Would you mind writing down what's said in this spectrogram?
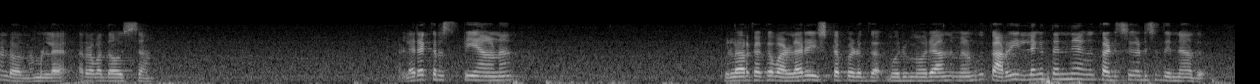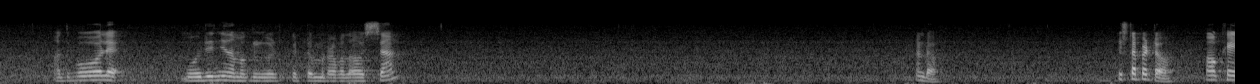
കണ്ടോ? നമ്മളുടെ റവദോശ വളരെ ക്രിസ്പിയാണ്. പിള്ളേർക്കൊക്കെ വളരെ ഇഷ്ടപ്പെടുക. മുരുമുരാന്ന് നമുക്ക് കറി ഇല്ലെങ്കിൽ തന്നെ അങ്ങ് കടിച്ച് കടിച്ച് തിന്നാത്. അതുപോലെ മുരിഞ്ഞ് നമുക്ക് കിട്ടും റവദോശ. കണ്ടോ? ഇഷ്ടപ്പെട്ടോ? Okay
